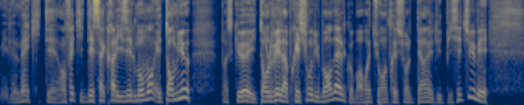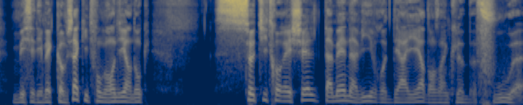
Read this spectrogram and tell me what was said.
Mais le mec, il en fait, il désacralisait le moment, et tant mieux, parce qu'il t'enlevait la pression du bordel. Quoi. Bon, après, tu rentrais sur le terrain et tu te pissais dessus, mais, mais c'est des mecs comme ça qui te font grandir. Donc, ce titre Rachel t'amène à vivre derrière dans un club fou. Euh,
